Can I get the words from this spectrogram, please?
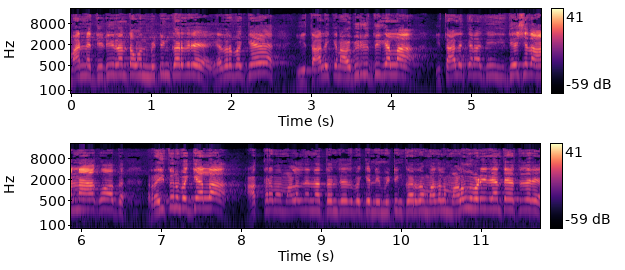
ಮೊನ್ನೆ ದಿಢೀರಂತ ಒಂದು ಮೀಟಿಂಗ್ ಕರೆದ್ರಿ. ಎದ್ರ ಬಗ್ಗೆ? ಈ ತಾಲೂಕಿನ ಅಭಿವೃದ್ಧಿಗೆಲ್ಲ, ಈ ತಾಲೂಕಿನ ಈ ದೇಶದ ಅನ್ನ ಹಾಕುವ ರೈತನ ಬಗ್ಗೆ ಅಲ್ಲ, ಅಕ್ರಮ ಮಳಲನ್ನು ತಂದಿದ್ದ ಬಗ್ಗೆ ನೀವು ಮೀಟಿಂಗ್ ಕರೆದು ಮೊದಲು ಮಳಲು ಹೊಡೀರಿ ಅಂತ ಹೇಳ್ತಿದ್ದಾರೆ.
